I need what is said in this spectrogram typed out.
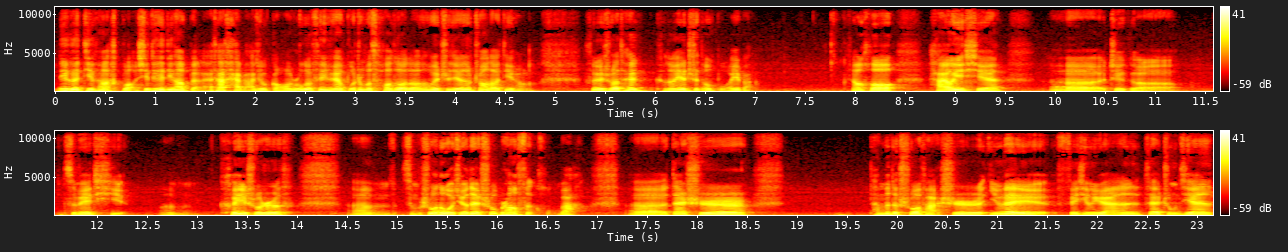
那个地方广西那个地方本来它海拔就高，如果飞行员不这么操作的话，他会直接就撞到地上了。所以说，他可能也只能搏一把。然后还有一些，呃，这个自媒体，嗯，可以说是，嗯，怎么说呢？我觉得也说不上粉红吧，呃，但是他们的说法是因为飞行员在中间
